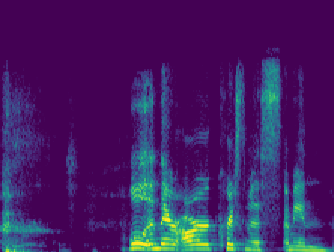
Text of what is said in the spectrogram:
well, and there are Christmas. I mean,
